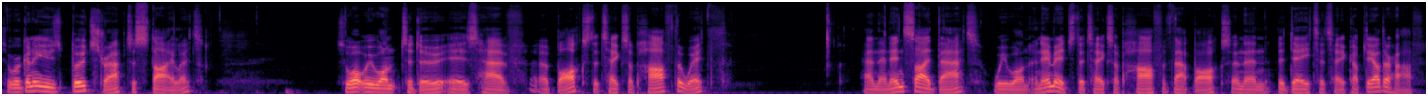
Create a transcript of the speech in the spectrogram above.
So we're going to use Bootstrap to style it. So what we want to do is have a box that takes up half the width. And then inside that, we want an image that takes up half of that box and then the data take up the other half.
